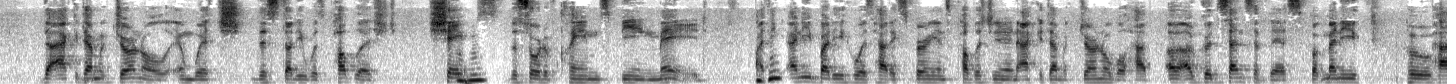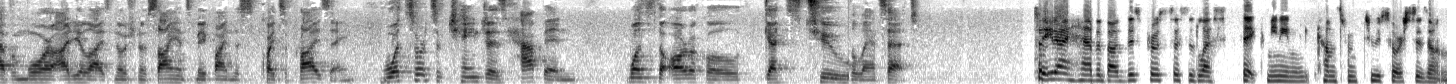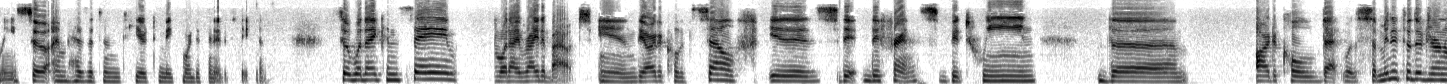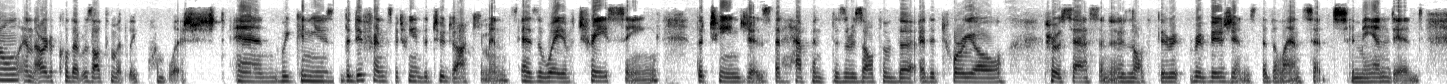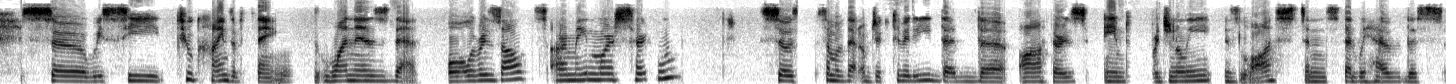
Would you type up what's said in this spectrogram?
the academic journal in which this study was published shapes mm-hmm. the sort of claims being made. Mm-hmm. I think anybody who has had experience publishing in an academic journal will have a, a, good sense of this, but many who have a more idealized notion of science may find this quite surprising. What sorts of changes happen once the article gets to the Lancet? Data I have about this process is less thick, meaning it comes from two sources only. So I'm hesitant here to make more definitive statements. So what I can say, what I write about in the article itself is the difference between the article that was submitted to the journal and the article that was ultimately published. And we can use the difference between the two documents as a way of tracing the changes that happened as a result of the editorial process and as a result of the re- revisions that the Lancet demanded. So we see two kinds of things. One is that all results are made more certain. So some of that objectivity that the authors aimed originally is lost, and instead we have this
